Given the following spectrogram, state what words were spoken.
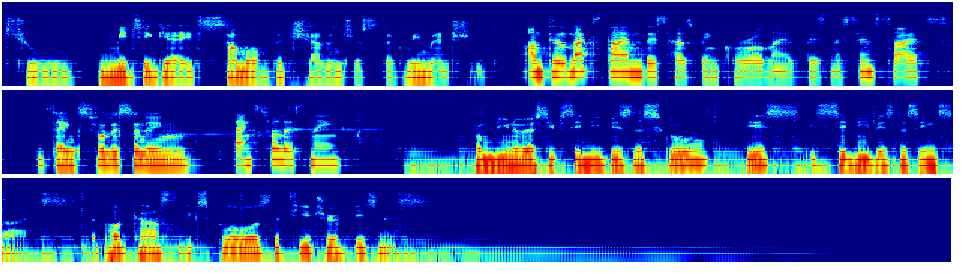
to mitigate some of the challenges that we mentioned. Until next time, this has been Corona Business Insights. Thanks for listening. Thanks for listening. From the University of Sydney Business School, this is Sydney Business Insights, the podcast that explores the future of business.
